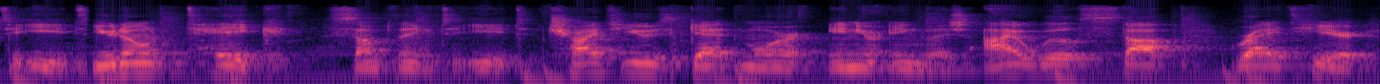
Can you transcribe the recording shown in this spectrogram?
to eat. You don't take something to eat. Try to use get more in your English. I will stop right here.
